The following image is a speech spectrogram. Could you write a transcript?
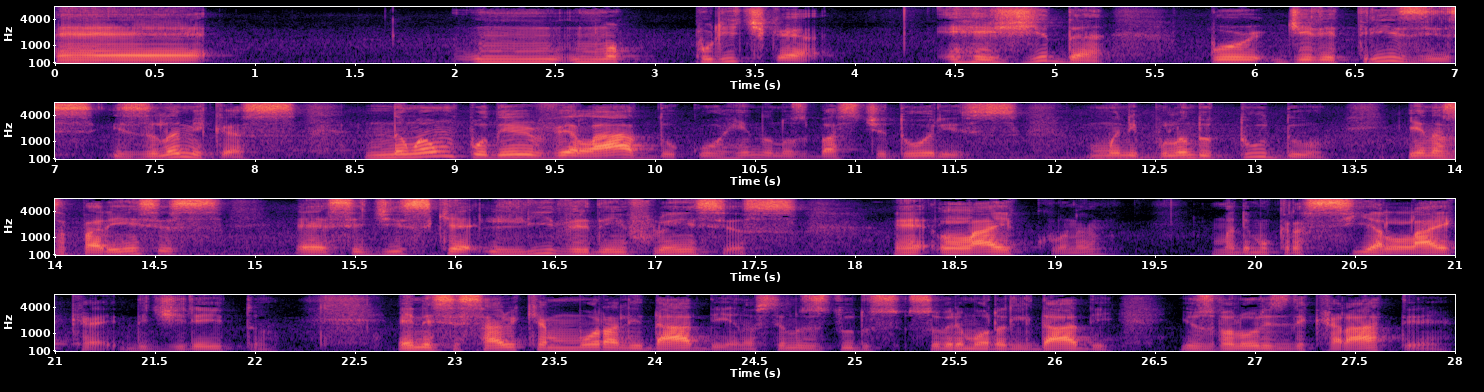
é, uma política regida por diretrizes islâmicas não é um poder velado correndo nos bastidores, manipulando tudo e nas aparências é, se diz que é livre de influências, é laico, né? Uma democracia laica de direito. É necessário que a moralidade, nós temos estudos sobre a moralidade e os valores de caráter,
